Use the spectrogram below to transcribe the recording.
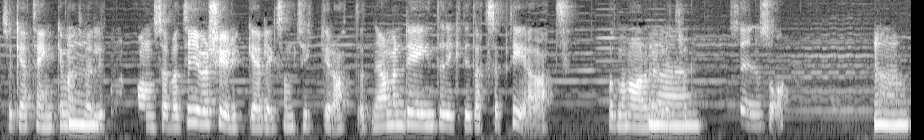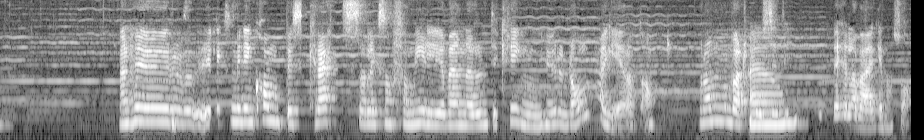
Så kan jag tänka mig att Mm. väldigt många konservativa kyrkor liksom tycker att, att ja, men det är inte riktigt accepterat. Att man har en väldigt Nej. syn så. Men hur, liksom i din kompiskrets och liksom familj och vänner runt omkring, hur har de reagerat då? Har de varit Mm. positiva det hela vägen och så?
